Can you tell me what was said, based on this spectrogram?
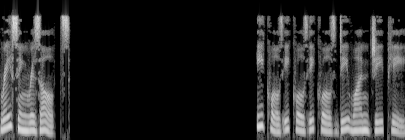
Racing results equals equals equals D1 GP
